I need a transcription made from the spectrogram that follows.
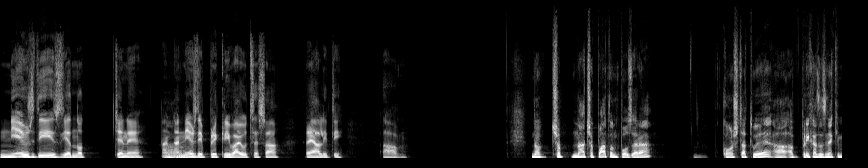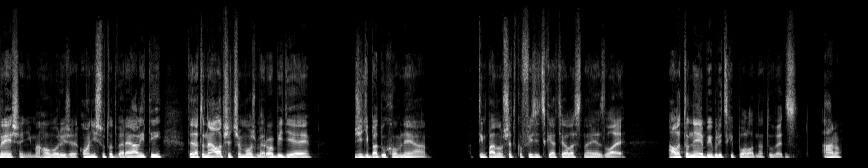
nevždy zjednotené a, a nevždy prekrývajúce sa reality. Um, No, čo, na čo Platón pozera, konštatuje a, a prichádza s nejakým riešením a hovorí, že oni sú to dve reality, teda to najlepšie, čo môžeme robiť je žiť iba duchovne a, a tým pádom všetko fyzické a telesné je zlé. Ale to nie je biblický pohľad na tú vec. áno.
